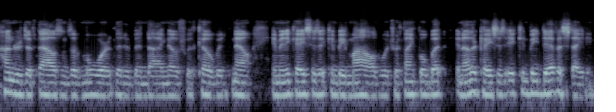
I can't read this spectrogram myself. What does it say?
hundreds of thousands of more that have been diagnosed with COVID. Now, in many cases, it can be mild, which we're thankful, but in other cases, it can be devastating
